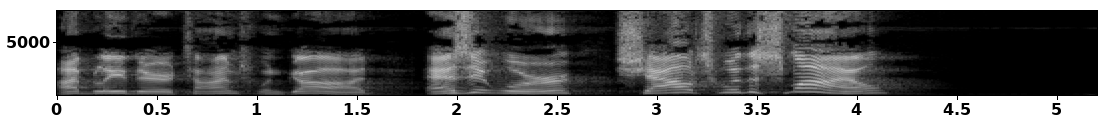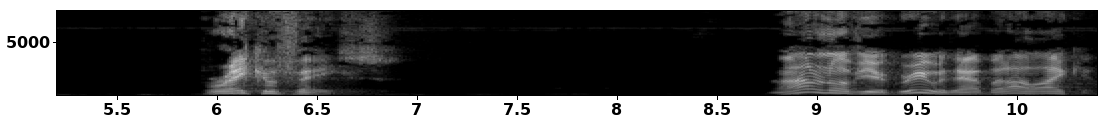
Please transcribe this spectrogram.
I believe there are times when God, as it were, shouts with a smile, break a vase. I don't know if you agree with that, but I like it.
